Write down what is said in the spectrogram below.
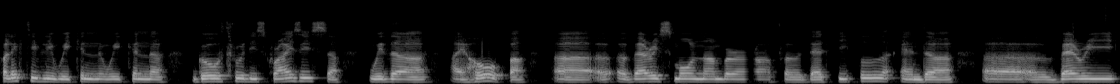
collectively, we can we can go through this crisis uh, with, uh, I hope, uh, a, a, very small number of dead people and very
